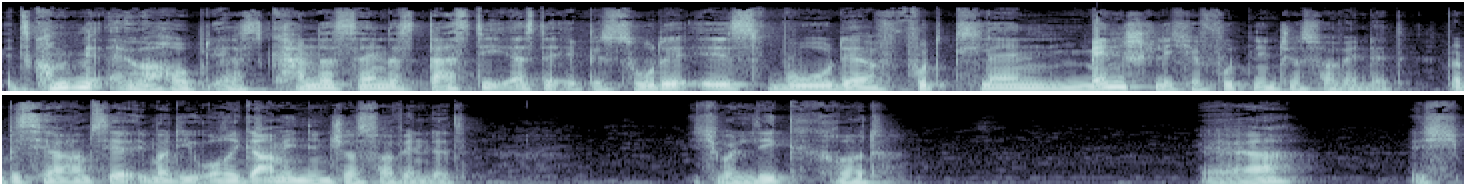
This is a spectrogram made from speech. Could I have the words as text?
Jetzt kommt mir überhaupt erst, kann das sein, dass das die erste Episode ist, wo der Foot Clan menschliche Foot Ninjas verwendet? Weil bisher haben sie ja immer die Origami Ninjas verwendet. Ich überlege gerade. Ja, ich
